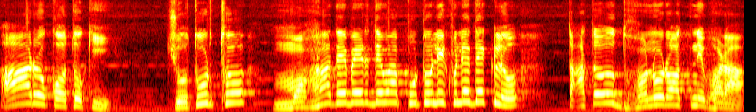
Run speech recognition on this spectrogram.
আরও কত কি। চতুর্থ, মহাদেবের দেওয়া পুটুলি খুলে দেখল, তাতেও ধনরত্নে ভরা।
